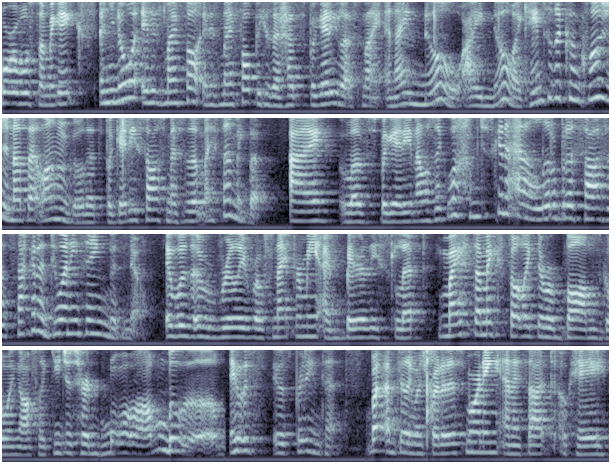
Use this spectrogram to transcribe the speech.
horrible stomach aches. And you know what? It is my fault. It is my fault because I had spaghetti last night. And I know, I know, I came to the conclusion not that long ago that spaghetti sauce messes up my stomach, but I love spaghetti. And I was like, well, I'm just gonna add a little bit of sauce. It's not gonna do anything, but no. It was a really rough night for me. I barely slept. My stomach felt like there were bombs going off. Like you just heard blah, blah. It was, it was pretty intense. But I'm feeling much better this morning and I thought, okay,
